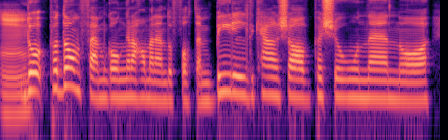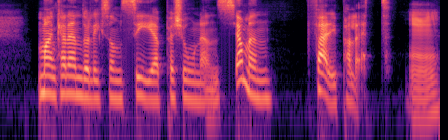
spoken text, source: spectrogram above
Mm. Då, på de fem gångerna har man ändå fått en bild kanske av personen och man kan ändå liksom se personens ja, men, färgpalett Mm.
